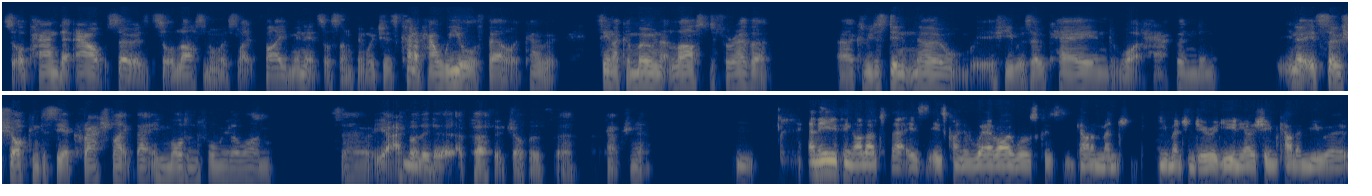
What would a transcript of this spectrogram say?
sort of panned it out so it sort of lasted almost like five minutes or something which is kind of how we all felt it kind of seemed like a moment that lasted forever because uh, we just didn't know if he was okay and what happened and you know it's so shocking to see a crash like that in modern formula one so yeah, I thought mm. they did a perfect job of uh, capturing it. Mm. And the only thing I'll add to that is is kind of where I was because Callum mentioned you mentioned you were at uni. I assume Callum, you were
